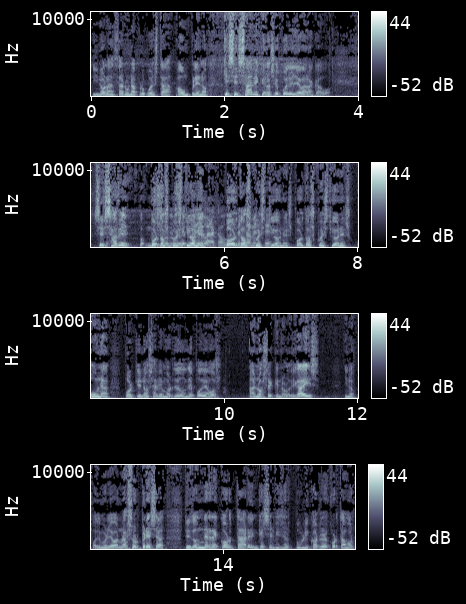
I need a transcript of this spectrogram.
y no lanzar una propuesta a un pleno que se sabe que no se puede llevar a cabo. Se sabe por, dos cuestiones, por dos cuestiones, por dos cuestiones. Una, porque no sabemos de dónde podemos, a no ser que nos lo digáis, y nos podemos llevar una sorpresa, de dónde recortar, en qué servicios públicos recortamos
